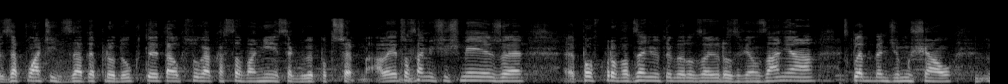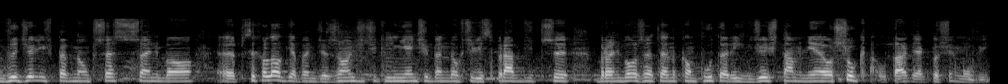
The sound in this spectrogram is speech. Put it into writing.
zapłacić za te produkty. Ta obsługa kasowa nie jest jak gdyby potrzebna. Ale ja czasami się śmieję, że e, po wprowadzeniu tego rodzaju rozwiązania sklep będzie musiał wydzielić pewną przestrzeń, bo e, psychologia będzie rządzić i klienci będą chcieli sprawdzić, czy broń Boże ten komputer ich gdzieś tam nie oszukał, tak jak to się mówi.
